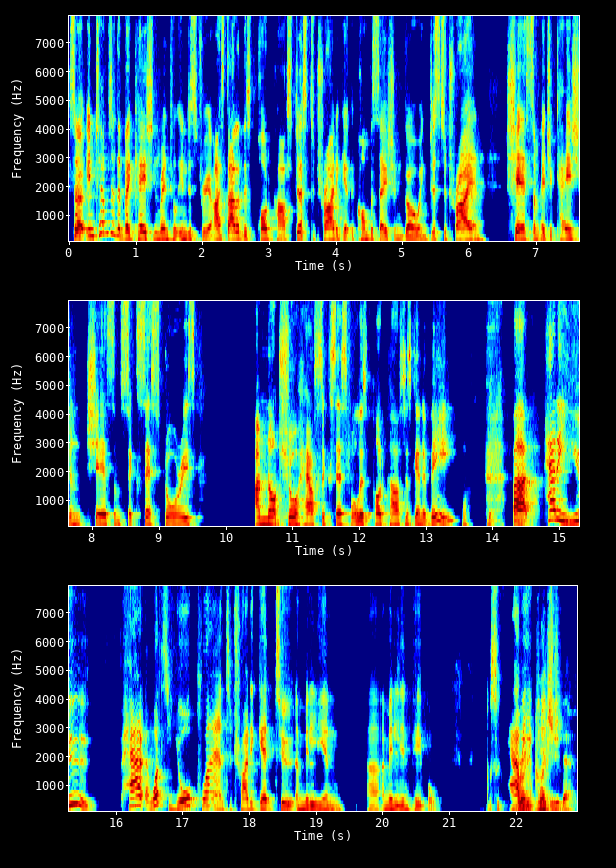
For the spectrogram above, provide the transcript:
so in terms of the vacation rental industry i started this podcast just to try to get the conversation going just to try and share some education share some success stories i'm not sure how successful this podcast is going to be but how do you how what's your plan to try to get to a million uh, a million people? how are you going to do that?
